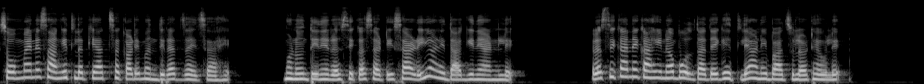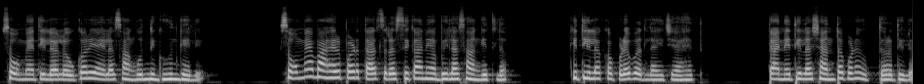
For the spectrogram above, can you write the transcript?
सौम्याने सांगितलं की आज सकाळी मंदिरात जायचं आहे. म्हणून तिने रसिकासाठी साडी आणि दागिने आणले. रसिकाने काही न बोलता ते घेतले आणि बाजूला ठेवले. सौम्या तिला लवकर यायला सांगून निघून गेली. सौम्या बाहेर पडताच रसिकाने अभिला सांगितलं की तिला कपडे बदलायचे आहेत. त्याने तिला शांतपणे उत्तर दिलं.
